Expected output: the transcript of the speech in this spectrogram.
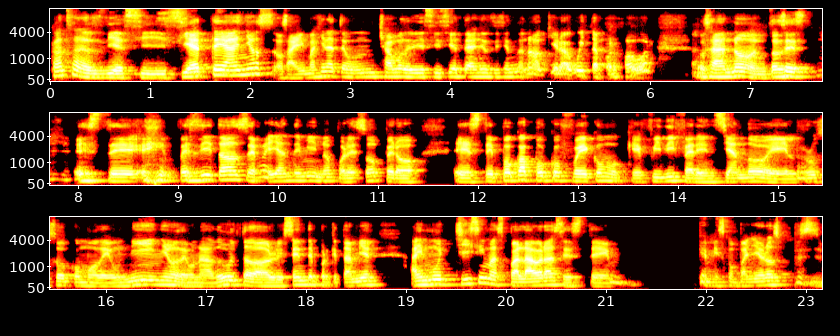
¿cuántos años? 17 años, o sea, imagínate un chavo de 17 años diciendo, no, quiero agüita, por favor. O sea, no, entonces, este, pues sí, todos se reían de mí, ¿no? Por eso, pero, este, poco a poco fue como que fui diferenciando el ruso como de un niño, de un adulto, de adolescente, porque también hay muchísimas palabras, este, que mis compañeros, pues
